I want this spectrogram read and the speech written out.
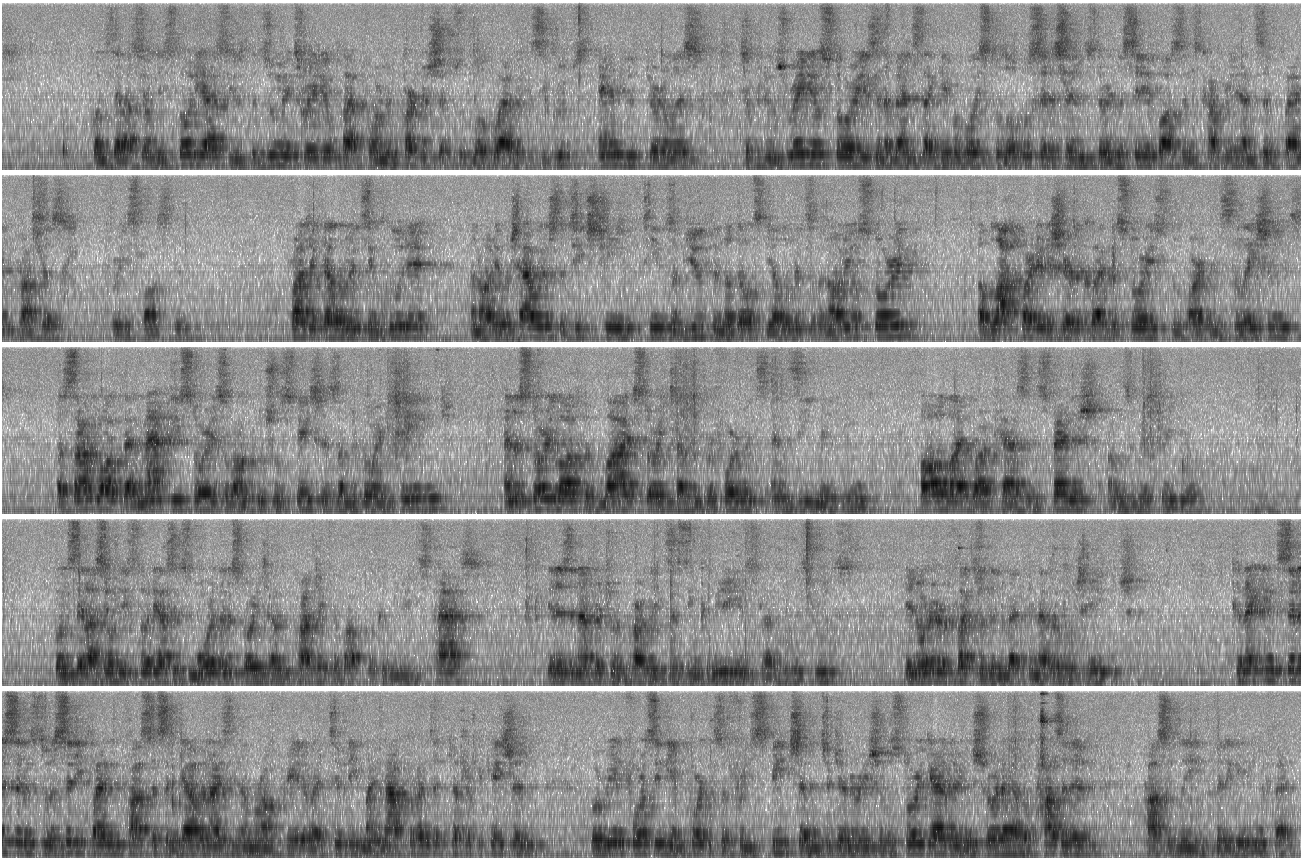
Constelación de Historias used the Zumix radio platform in partnerships with local advocacy groups and youth journalists to produce radio stories and events that gave a voice to local citizens during the City of Boston's comprehensive planning process for East Boston. Project elements included an audio challenge to teach teen, teams of youth and adults the elements of an audio story, a block party to share the collective stories through art installations, a sound walk that mapped these stories along crucial spaces undergoing change, and a story loft of live storytelling performance and Z-making, all live broadcasts in Spanish on Zumix Radio. Constelación de Historias is more than a storytelling project about the community's past. It is an effort to empower the existing community and strengthen its roots in order to flex with ine- inevitable change. Connecting citizens to a city planning process and galvanizing them around creative activity might not prevent gentrification, but reinforcing the importance of free speech and intergenerational story gathering is sure to have a positive, possibly mitigating effect.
